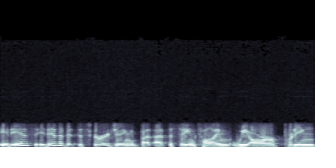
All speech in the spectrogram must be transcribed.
it is it is a bit discouraging. But at the same time, we are putting,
